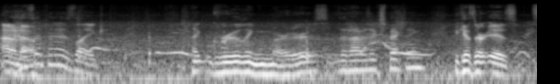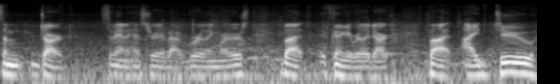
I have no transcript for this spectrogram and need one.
I don't know. Hasn't been as like, like grueling murders that I was expecting because there is some dark Savannah history about grueling murders, but it's gonna get really dark. But I do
